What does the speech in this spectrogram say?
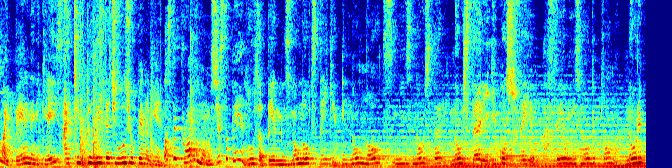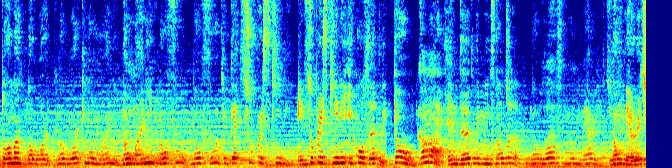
Saw my pen in any case? I can't believe that you lose your pen again. What's the problem, Mom? It's just a pen. Lose a pen means no notes taken. And no notes means no study. No study equals fail. A fail means no diploma. No diploma, no work. No work, no money. No money, no food. No food, you get super skinny. And super skinny equals ugly. Dude, come on. And ugly means no love. No love, no marriage. No marriage,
